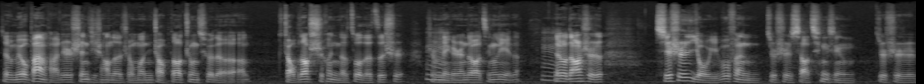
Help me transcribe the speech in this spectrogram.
就没有办法，这是身体上的折磨，你找不到正确的，找不到适合你的坐的姿势，是每个人都要经历的。嗯所以我当时其实有一部分就是小庆幸，就是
